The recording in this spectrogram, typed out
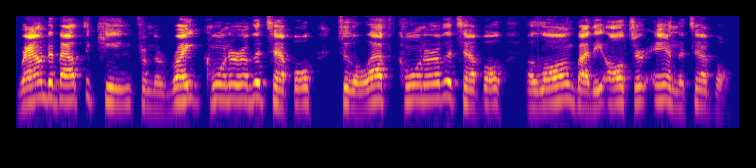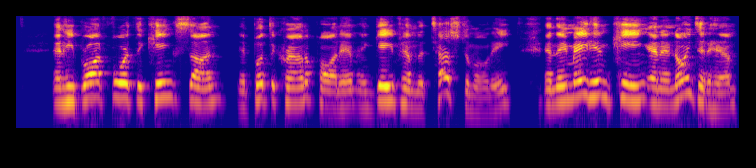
round about the king from the right corner of the temple to the left corner of the temple, along by the altar and the temple. And he brought forth the king's son and put the crown upon him and gave him the testimony. And they made him king and anointed him.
